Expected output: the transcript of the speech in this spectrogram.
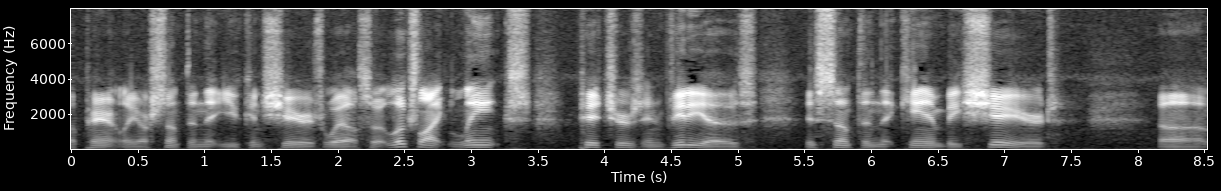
apparently are something that you can share as well. So it looks like links, pictures, and videos is something that can be shared uh,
